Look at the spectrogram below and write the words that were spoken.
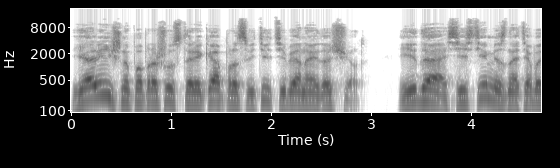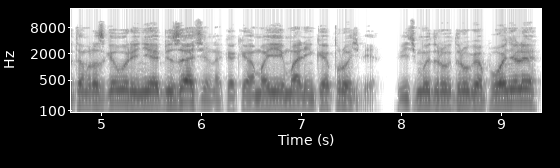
«Я лично попрошу старика просветить тебя на этот счет. И да, системе знать об этом разговоре не обязательно, как и о моей маленькой просьбе, ведь мы друг друга поняли».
